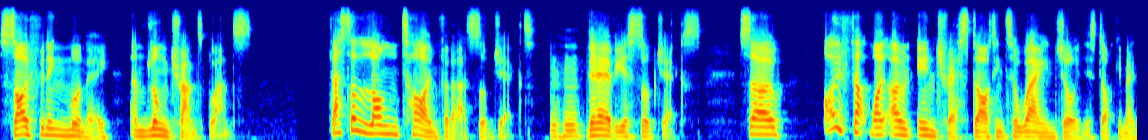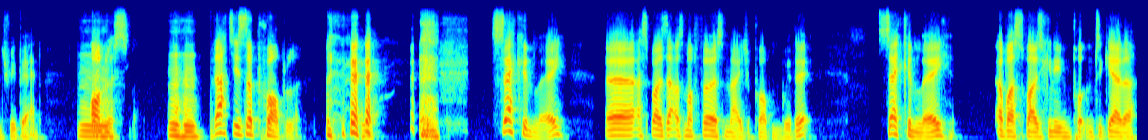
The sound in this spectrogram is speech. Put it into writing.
siphoning money, and lung transplants. That's a long time for that subject, mm-hmm. various subjects. So I felt my own interest starting to wane during this documentary, Ben. Mm. Honestly, mm-hmm. that is a problem. Secondly, uh, I suppose that was my first major problem with it. Secondly, I suppose you can even put them together.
